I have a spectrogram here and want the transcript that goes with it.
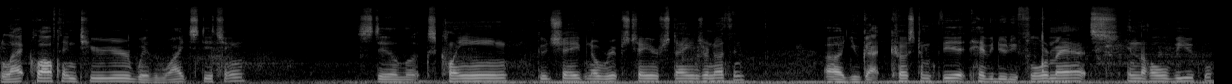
Black cloth interior with white stitching. Still looks clean, good shape, no rips, tears, stains, or nothing. Uh, you've got custom fit heavy duty floor mats in the whole vehicle.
